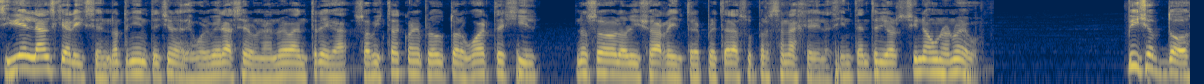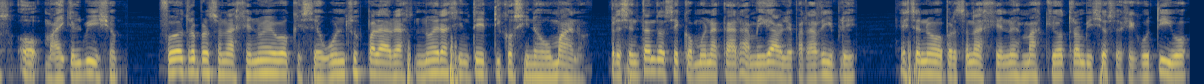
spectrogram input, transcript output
Si bien Lance Henriksen no tenía intenciones de volver a hacer una nueva entrega, su amistad con el productor Walter Hill no solo lo obligó a reinterpretar a su personaje de la cinta anterior, sino a uno nuevo. Bishop 2, o Michael Bishop, fue otro personaje nuevo que según sus palabras no era sintético sino humano. Presentándose como una cara amigable para Ripley, este nuevo personaje no es más que otro ambicioso ejecutivo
